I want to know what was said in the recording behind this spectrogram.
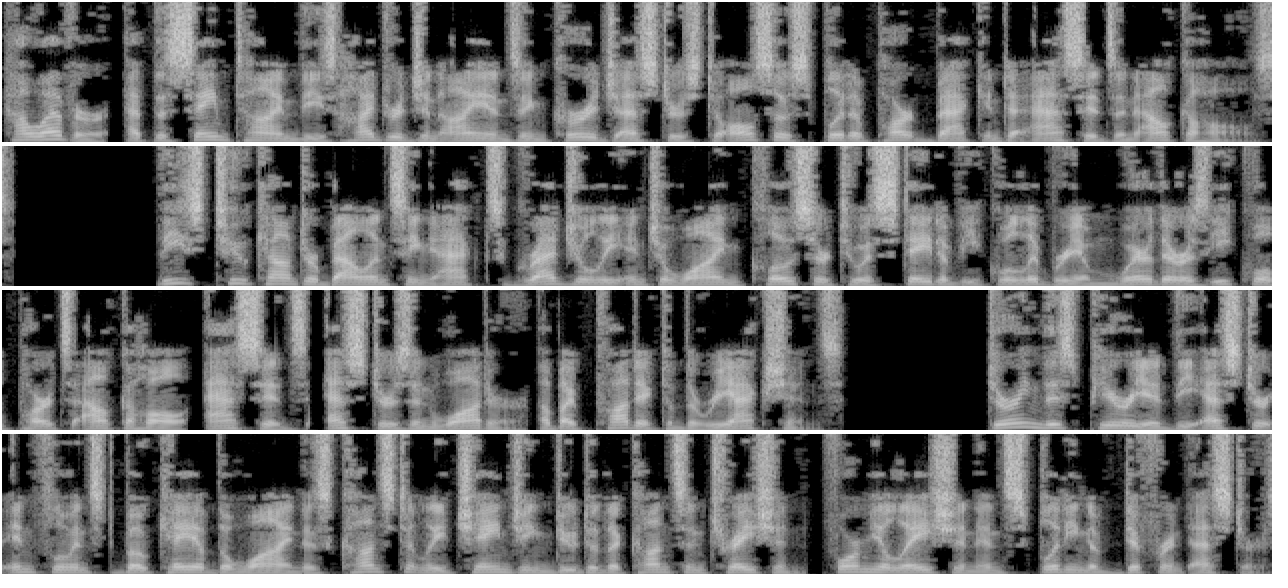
However, at the same time these hydrogen ions encourage esters to also split apart back into acids and alcohols. These two counterbalancing acts gradually inch a wine closer to a state of equilibrium where there is equal parts alcohol, acids, esters and water a byproduct of the reactions. During this period the ester-influenced bouquet of the wine is constantly changing due to the concentration, formulation and splitting of different esters.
